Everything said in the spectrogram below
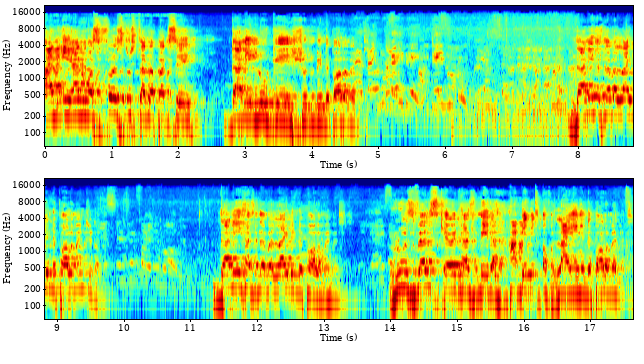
And Ian was first to stand up and say, Danny Lugay shouldn't be in the parliament. Danny has never lied in the parliament, you know. Danny has never lied in the parliament. Roosevelt Skerrit has made a habit of lying in the parliament,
